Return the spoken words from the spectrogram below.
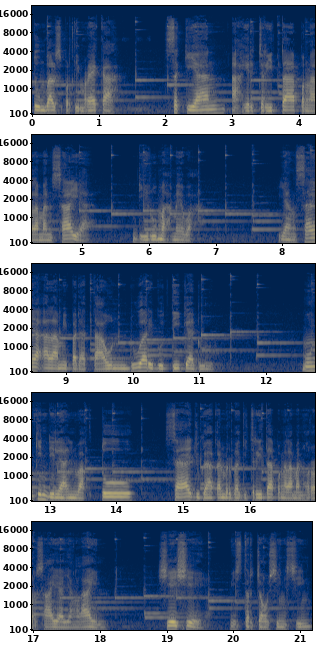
tumbal seperti mereka. Sekian akhir cerita pengalaman saya di rumah mewah yang saya alami pada tahun 2003 dulu. Mungkin di lain waktu saya juga akan berbagi cerita pengalaman horor saya yang lain. Xie Mr. Chow Sing Sing.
